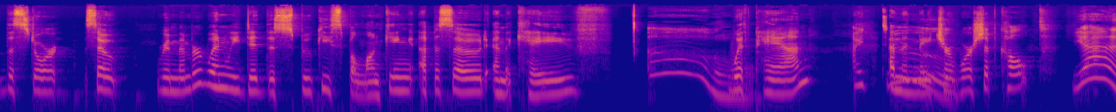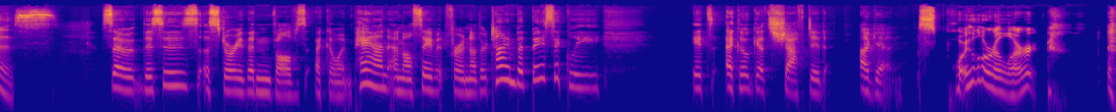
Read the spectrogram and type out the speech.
the story. So remember when we did the spooky spelunking episode and the cave Oh. with Pan I do. and the nature worship cult? Yes. So this is a story that involves Echo and Pan, and I'll save it for another time. But basically, it's Echo gets shafted again. Spoiler alert.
